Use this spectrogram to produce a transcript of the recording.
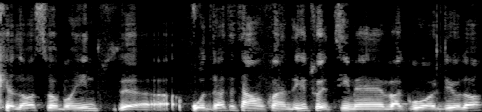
کلاس و با این قدرت تمام کنندگی توی تیمه و گواردیولا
